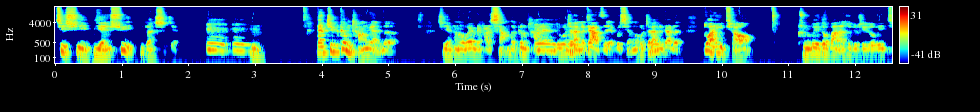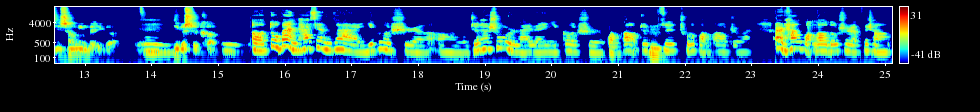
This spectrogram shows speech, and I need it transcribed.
继续延续一段时间。嗯嗯嗯但至于更长远的时间，可能我也没法想的更长远。嗯如果这两个架子也不行了，或者这两个架子断一条，可能对豆瓣来说就是一个危及生命的一个嗯。一个时刻。嗯，呃，豆瓣它现在一个是，嗯，我觉得它收入来源一个是广告，就是除了广告之外，而且它的广告都是非常，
